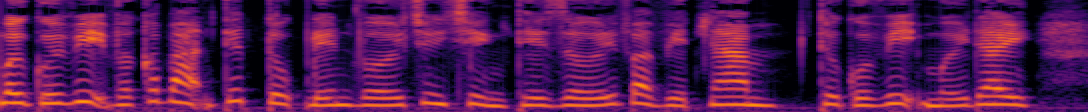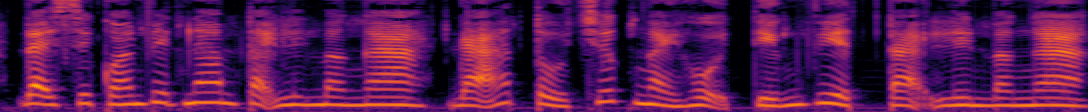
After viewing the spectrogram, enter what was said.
Mời quý vị và các bạn tiếp tục đến với chương trình Thế giới và Việt Nam. Thưa quý vị, mới đây, Đại sứ quán Việt Nam tại Liên bang Nga đã tổ chức Ngày hội tiếng Việt tại Liên bang Nga,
